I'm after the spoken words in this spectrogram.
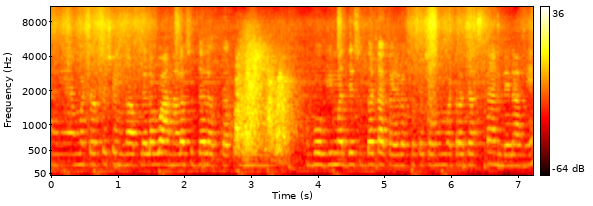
आणि मटरच्या शेंगा आपल्याला वानाला सुद्धा लागतात. आणि बोगीमध्ये सुद्धा टाकायला लागतात त्याच्यामुळे मटर जास्त आणलेलं आहे.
